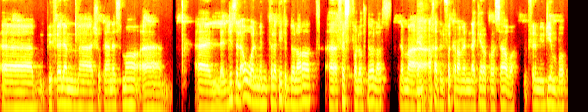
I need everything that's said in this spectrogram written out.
آه، بفيلم آه، شو كان اسمه آه، الجزء الأول من ثلاثية الدولارات Fistful of Dollars لما إيه. أخذ الفكرة من أكيرا كوروساوا فيلم يوجيمبو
